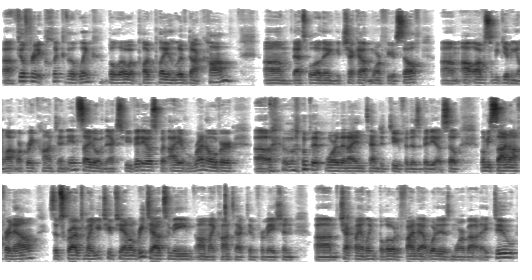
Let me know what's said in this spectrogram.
uh, feel free to click the link below at plugplayandlive.com. Um, that's below there. You can check out more for yourself. Um, I'll obviously be giving you a lot more great content insight over the next few videos, but I have run over uh, a little bit more than I intended to for this video. So let me sign off for now. Subscribe to my YouTube channel. Reach out to me on my contact information. Um, check my link below to find out what it is more about I do.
